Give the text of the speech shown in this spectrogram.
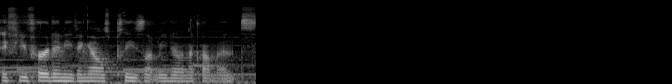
if you've heard anything else, please let me know in the comments.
